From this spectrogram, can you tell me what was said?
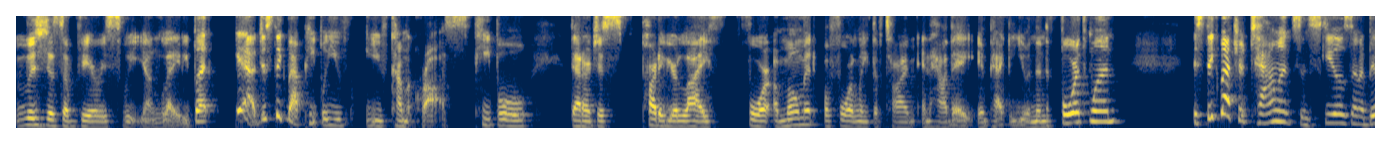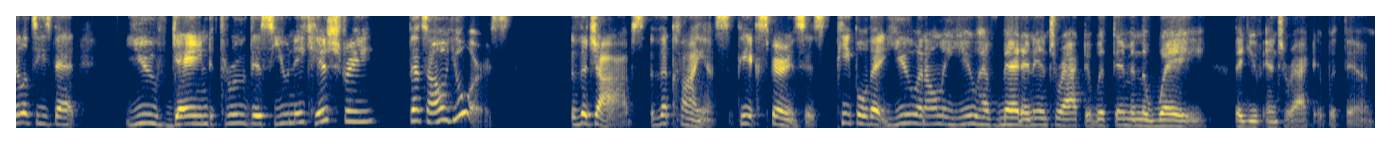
was just a very sweet young lady. But yeah, just think about people you've you've come across, people that are just part of your life for a moment or for a length of time and how they impacted you. And then the fourth one is think about your talents and skills and abilities that you've gained through this unique history that's all yours. The jobs, the clients, the experiences, people that you and only you have met and interacted with them in the way that you've interacted with them.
